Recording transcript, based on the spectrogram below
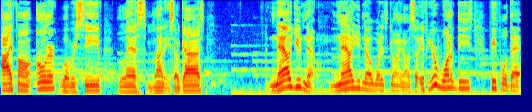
iPhone owner will receive less money. So, guys, now you know. Now you know what is going on. So, if you're one of these people that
